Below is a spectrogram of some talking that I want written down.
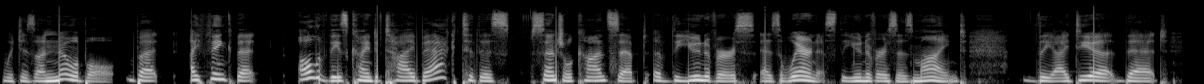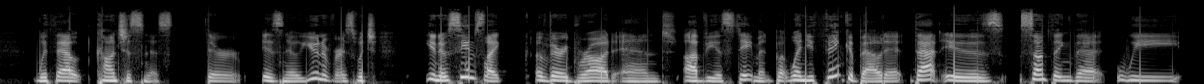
which is unknowable. But I think that all of these kind of tie back to this central concept of the universe as awareness, the universe as mind, the idea that without consciousness, there is no universe, which, you know, seems like a very broad and obvious statement. But when you think about it, that is something that we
